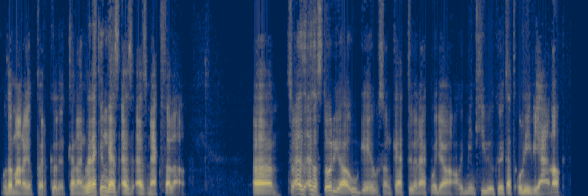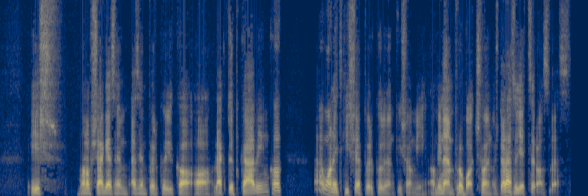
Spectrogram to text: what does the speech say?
oda már nagyobb pörkölőkkel De nekünk ez, ez, ez megfelel. Uh, szóval ez, ez a sztoria a UG22-nek, vagy a, ahogy mind hívjuk őt, tehát Oliviának, és manapság ezen, ezen pörköljük a, a legtöbb kávénkat. Hát van egy kisebb pörkölőnk is, ami, ami nem próbált sajnos, de lehet, hogy egyszer az lesz.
